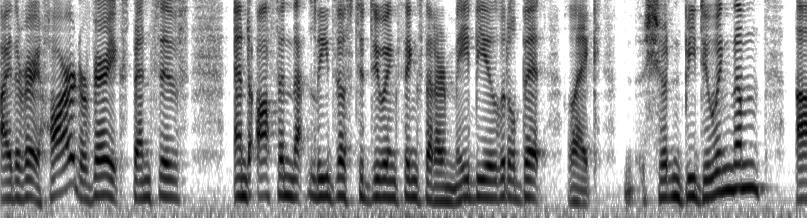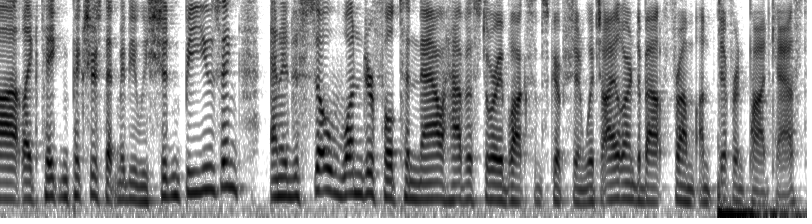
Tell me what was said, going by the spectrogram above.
either very hard or very expensive, and often that leads us to doing things that are maybe a little bit like shouldn't be doing them. Uh, like taking pictures that maybe we shouldn't be using. And it is so wonderful to now have a Storyblock subscription, which I learned about from a different podcast,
